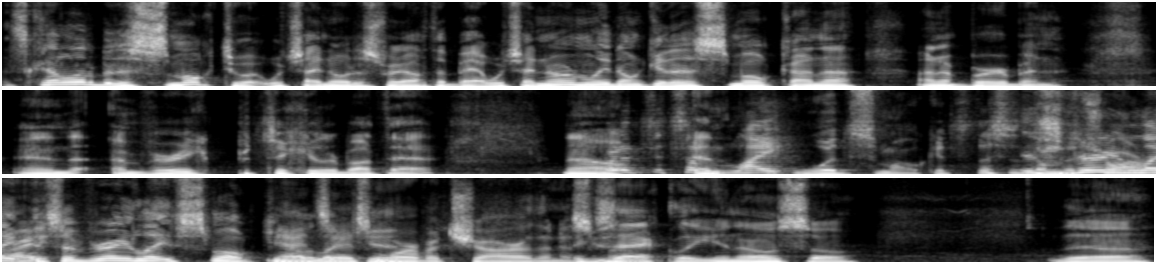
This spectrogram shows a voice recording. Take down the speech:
it's got a little bit of smoke to it, which I noticed right off the bat, which I normally don't get a smoke on a on a bourbon, and I'm very particular about that. Now, But it's, it's a and light wood smoke. It's this is it's from the very char, light. right? It's a very light smoke. You Yeah, know, I'd say it's you- more of a char than a smoke. exactly. You know, so the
